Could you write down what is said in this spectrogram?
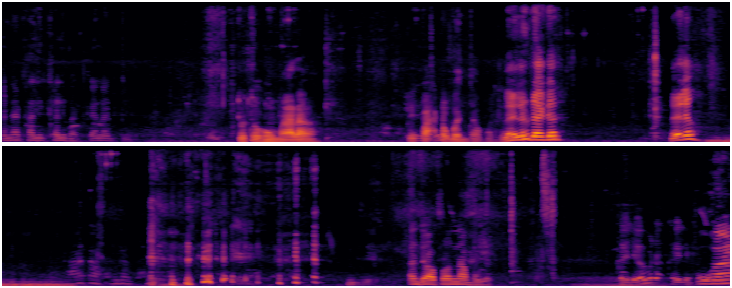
અને ખાલી ખાલી ભટકા ના તું તો તો હું મારા એ પાટો બંધ પર લઈ લો ટાઈગર લઈ લો અને જો આપણને ના ભૂલે ખાઈ લે બેટા ખાઈ લે ઉહા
